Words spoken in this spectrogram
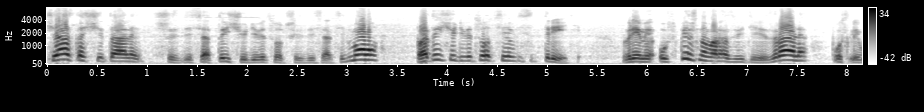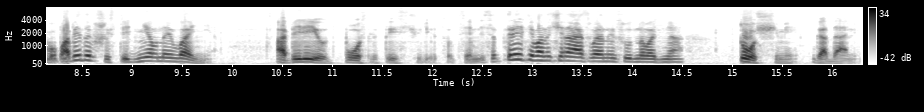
часто считали с 1967 по 1973, время успешного развития Израиля после его победы в шестидневной войне. А период после 1973, начиная с войны судного дня, тощими годами.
